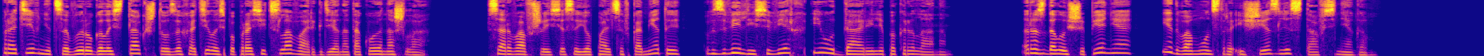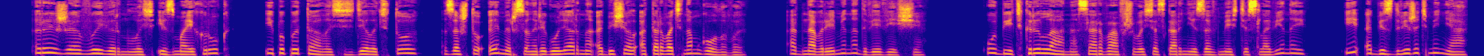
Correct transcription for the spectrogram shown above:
Противница выругалась так, что захотелось попросить словарь, где она такое нашла. Сорвавшиеся с ее пальцев кометы взвелись вверх и ударили по крыланам. Раздалось шипение, и два монстра исчезли, став снегом. Рыжая вывернулась из моих рук и попыталась сделать то, за что Эмерсон регулярно обещал оторвать нам головы. Одновременно две вещи. Убить крылана, сорвавшегося с карниза вместе с лавиной, и обездвижить меня,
